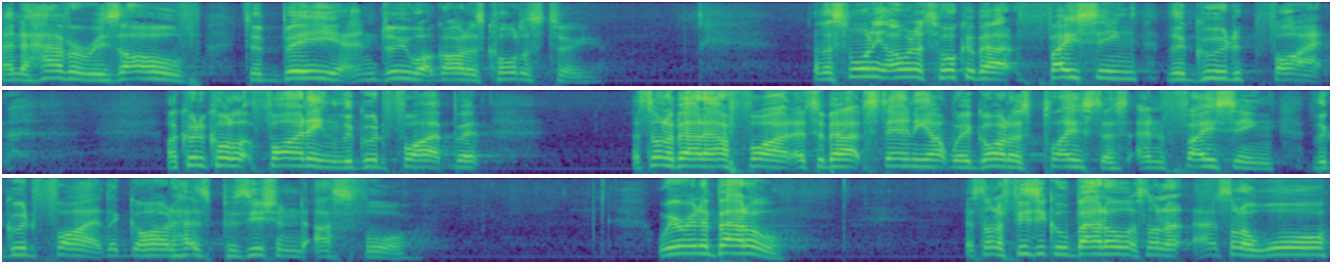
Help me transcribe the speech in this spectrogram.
and to have a resolve to be and do what God has called us to. And this morning, I want to talk about facing the good fight. I could have called it fighting the good fight, but it's not about our fight. It's about standing up where God has placed us and facing the good fight that God has positioned us for. We're in a battle. It's not a physical battle, it's not a, it's not a war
